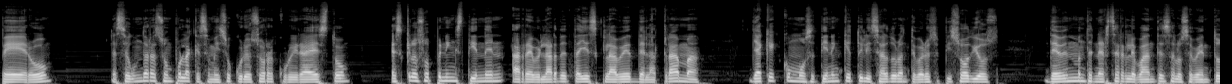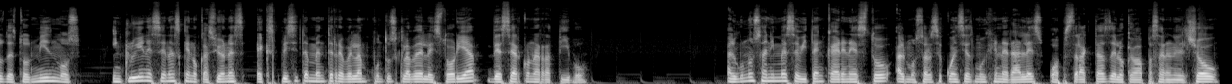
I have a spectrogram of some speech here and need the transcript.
Pero, la segunda razón por la que se me hizo curioso recurrir a esto es que los openings tienden a revelar detalles clave de la trama, ya que como se tienen que utilizar durante varios episodios, deben mantenerse relevantes a los eventos de estos mismos, incluyen escenas que en ocasiones explícitamente revelan puntos clave de la historia de ese arco narrativo. Algunos animes evitan caer en esto al mostrar secuencias muy generales o abstractas de lo que va a pasar en el show,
